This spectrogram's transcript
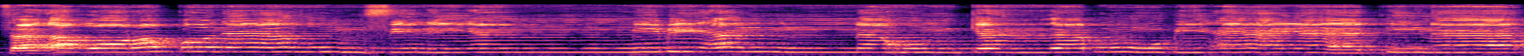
فأغرقناهم في اليم بأنهم كذبوا بآياتنا.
